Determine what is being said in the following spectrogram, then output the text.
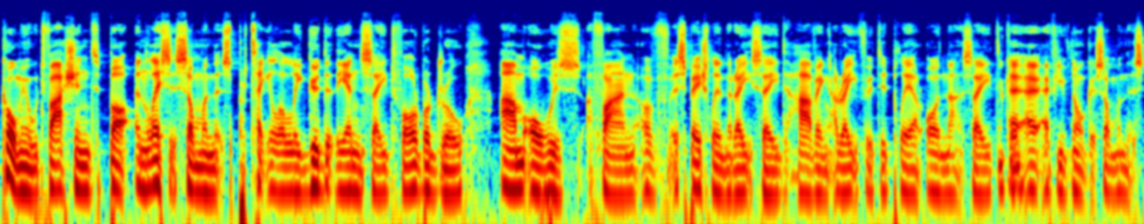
call me old fashioned, but unless it's someone that's particularly good at the inside forward role, I'm always a fan of, especially on the right side, having a right footed player on that side. Okay. Uh, if you've not got someone that's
